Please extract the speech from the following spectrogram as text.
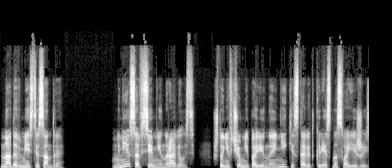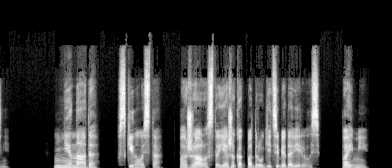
надо вместе с Андре. Мне совсем не нравилось, что ни в чем не повинная Ники ставит крест на своей жизни. «Не надо», — вскинулась та. «Пожалуйста, я же как подруге тебе доверилась. Пойми,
